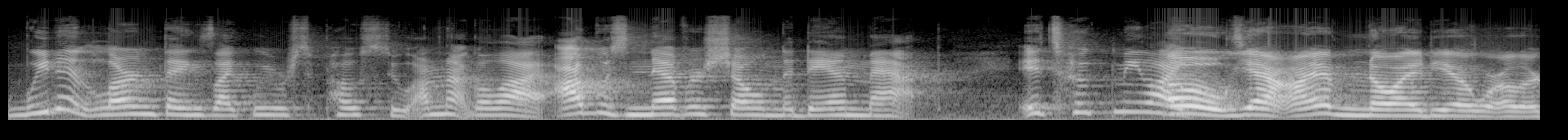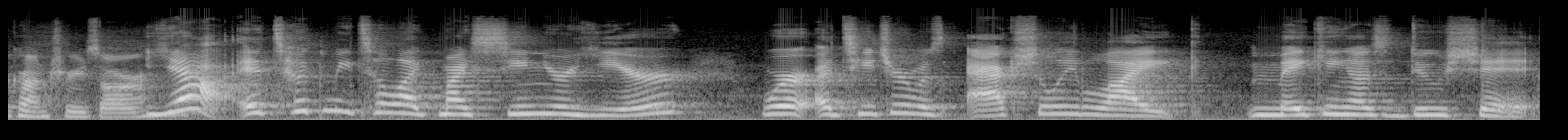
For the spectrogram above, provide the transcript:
we didn't learn things like we were supposed to. I'm not gonna lie. I was never shown the damn map. It took me like Oh yeah, I have no idea where other countries are. Yeah, it took me to like my senior year where a teacher was actually like making us do shit.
